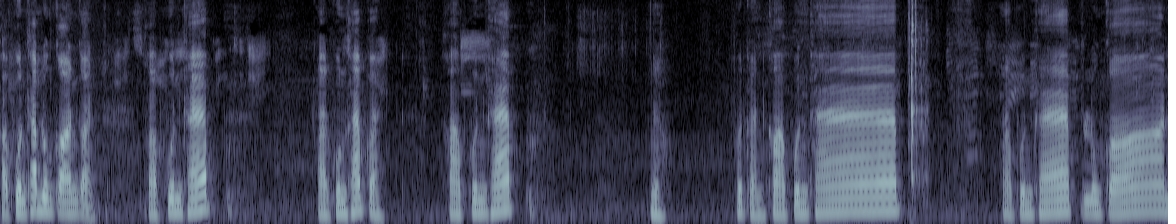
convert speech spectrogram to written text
ขอบคุณครับลุงกรก่อน ขอบคุณครับ ขอบคุณครับก่อน ขอบคุณครับเดี๋ยวพูดก่อนขอบคุณครับ ขอบคุณครับ ลุงกร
